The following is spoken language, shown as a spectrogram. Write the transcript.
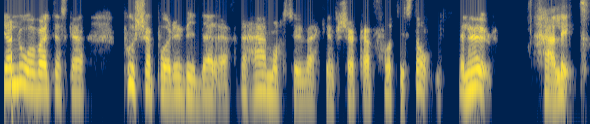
jag lovar att jag ska pusha på det vidare, för det här måste vi verkligen försöka få till stånd, eller hur? Härligt.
